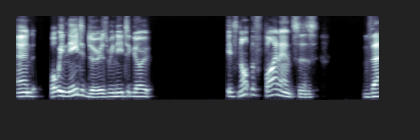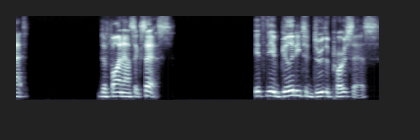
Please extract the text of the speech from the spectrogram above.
And what we need to do is we need to go, it's not the finances that define our success. It's the ability to do the process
